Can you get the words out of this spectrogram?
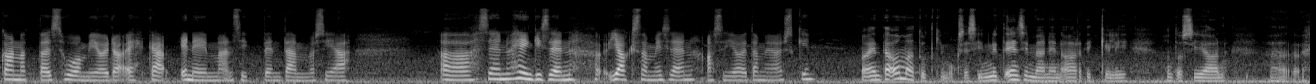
kannattaisi huomioida ehkä enemmän sitten tämmöisiä sen henkisen jaksamisen asioita myöskin. No entä oma tutkimuksesi? Nyt ensimmäinen artikkeli on tosiaan äh,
